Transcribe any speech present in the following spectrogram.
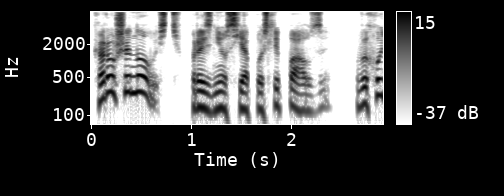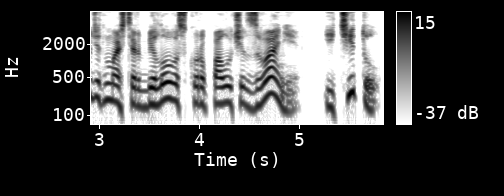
«Хорошая новость», — произнес я после паузы. Выходит, мастер Белова скоро получит звание и титул.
